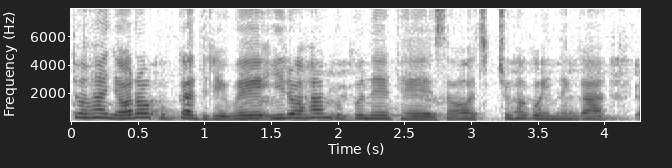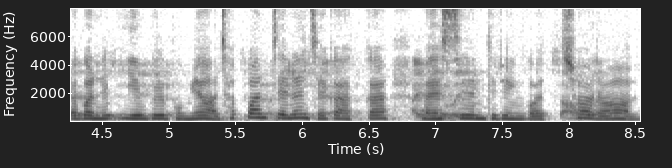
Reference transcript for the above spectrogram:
또한 여러 국가들이 왜 이러한 부분에 대해서 집중하고 있는가라고 하는 이유를 보면 첫 번째는 제가 아까 말씀드린 것처럼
